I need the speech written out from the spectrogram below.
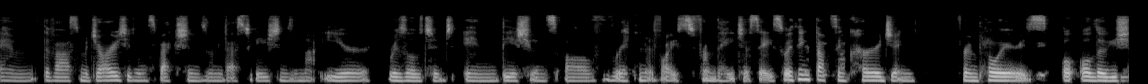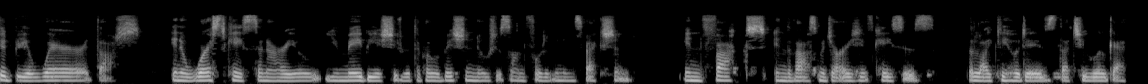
um, the vast majority of inspections and investigations in that year resulted in the issuance of written advice from the HSA. So I think that's encouraging for employers, although you should be aware that in a worst case scenario, you may be issued with a prohibition notice on foot of an inspection. In fact, in the vast majority of cases, the likelihood is that you will get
